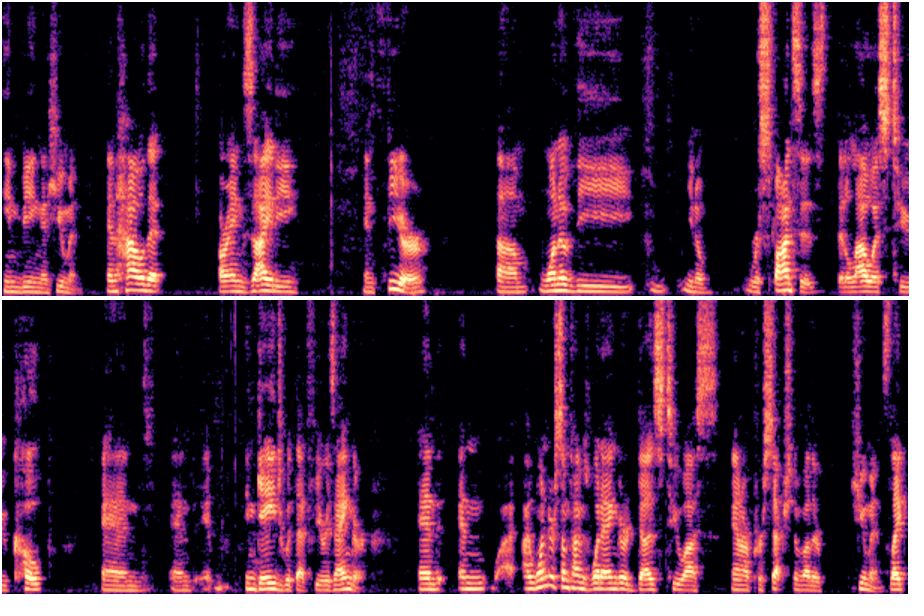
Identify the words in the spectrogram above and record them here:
in being a human and how that our anxiety and fear um, one of the you know responses that allow us to cope and and engage with that fear is anger. And and i wonder sometimes what anger does to us and our perception of other humans. Like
